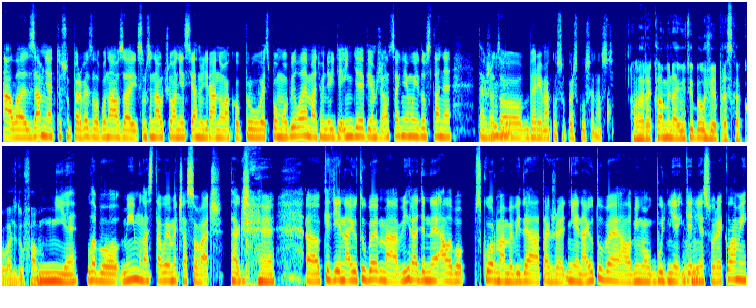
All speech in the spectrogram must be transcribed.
Ale za mňa je to super vec, lebo naozaj som sa naučila nesiahnuť ráno ako prvú vec po mobile, mať ho niekde inde, viem, že on sa k nemu nedostane, takže mm-hmm. to mhm. beriem ako super skúsenosť. Ale reklamy na YouTube už vie preskakovať, dúfam. Nie, lebo my mu nastavujeme časovač, takže eh, keď je na YouTube, má vyhradené, alebo skôr máme videá, takže nie na YouTube, ale mimo buď niekde mm-hmm. nie sú reklamy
